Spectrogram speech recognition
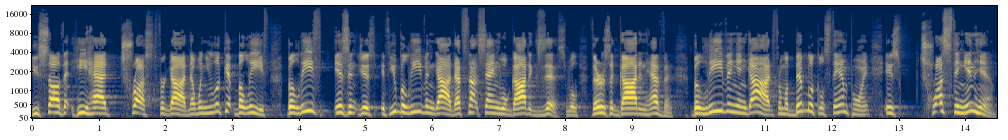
you saw that he had trust for God. Now, when you look at belief, belief isn't just, if you believe in God, that's not saying, well, God exists. Well, there's a God in heaven. Believing in God from a biblical standpoint is trusting in him,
